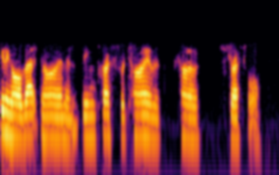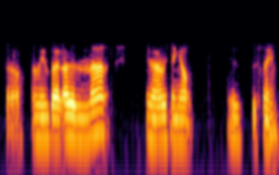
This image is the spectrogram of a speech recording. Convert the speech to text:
getting all that done and being pressed for time is kind of stressful. So, I mean, but other than that, you know, everything else is the same,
